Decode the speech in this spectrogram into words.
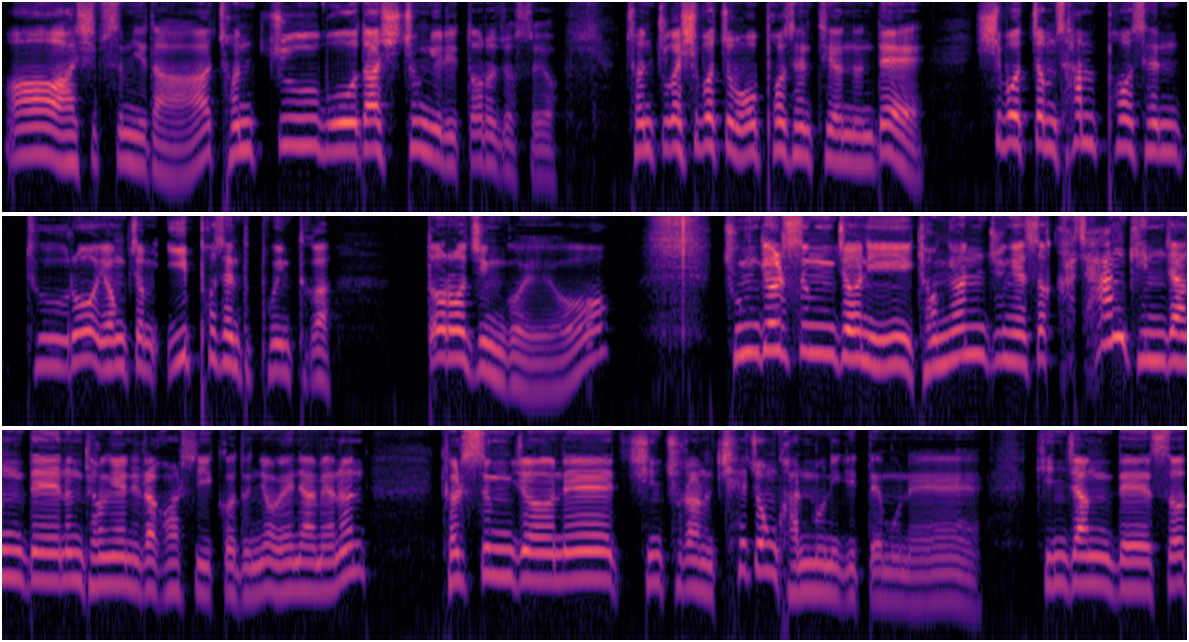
아, 아쉽습니다. 전주보다 시청률이 떨어졌어요. 전주가 15.5%였는데 15.3%로 0.2% 포인트가 떨어진 거예요. 준결승전이 경연 중에서 가장 긴장되는 경연이라고 할 수 있거든요. 왜냐하면은 결승전에 진출하는 최종 관문이기 때문에 긴장돼서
